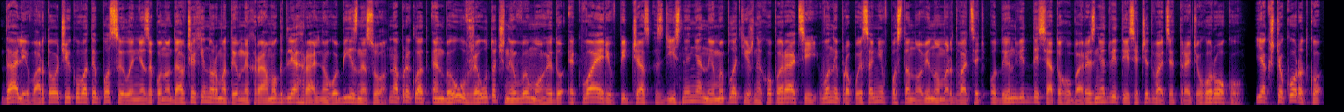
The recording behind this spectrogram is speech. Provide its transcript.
Далі варто очікувати посилення законодавчих і нормативних рамок для грального бізнесу. Наприклад, НБУ вже уточнив вимоги до еквайрів під час здійснення ними платіжних операцій. Вони прописані в постанові номер 21 від 10 березня 2023 року. Якщо коротко,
